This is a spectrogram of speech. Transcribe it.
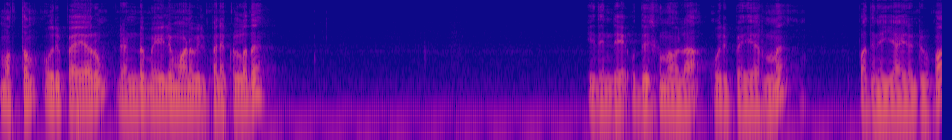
മൊത്തം ഒരു പെയറും രണ്ട് മെയിലുമാണ് വിൽപ്പനക്കുള്ളത്. ഇതിന്റെ ഉദ്ദേശിക്കുന്ന വില ഒരു പെയറിന് പതിനയ്യായിരം രൂപ.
